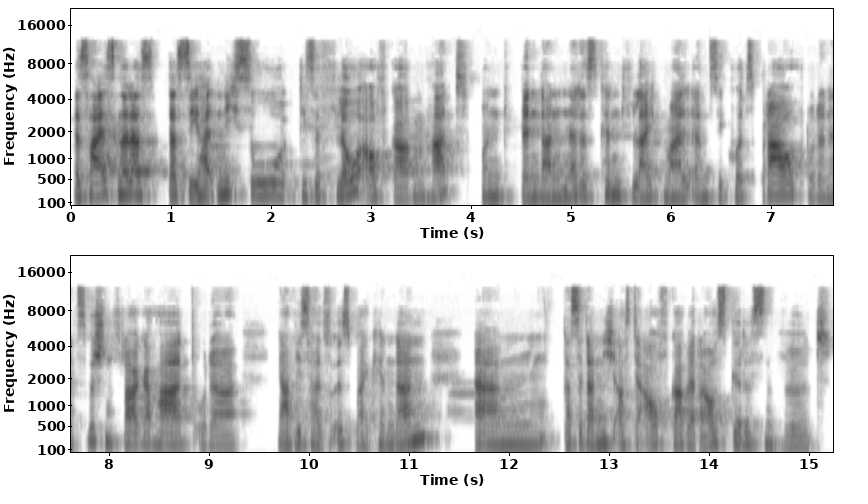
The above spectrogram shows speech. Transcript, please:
das heißt, ne, dass, dass sie halt nicht so diese Flow-Aufgaben hat und wenn dann ne, das Kind vielleicht mal ähm, sie kurz braucht oder eine Zwischenfrage hat oder ja, wie es halt so ist bei Kindern, ähm, dass sie dann nicht aus der Aufgabe rausgerissen wird.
